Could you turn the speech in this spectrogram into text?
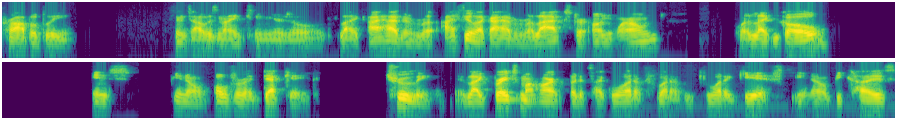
probably since I was 19 years old. Like I haven't, re- I feel like I haven't relaxed or unwound or let go in, you know, over a decade. Truly, it like breaks my heart, but it's like what a what a what a gift, you know, because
